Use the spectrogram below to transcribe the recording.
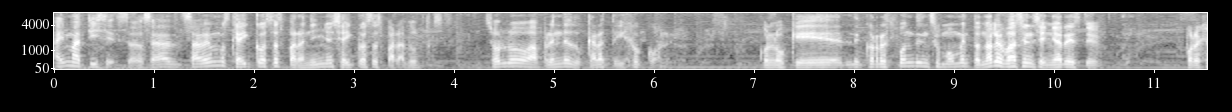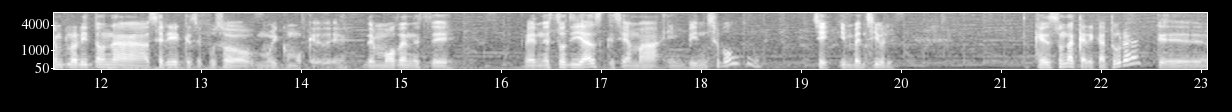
hay matices, o sea, sabemos que hay cosas para niños y hay cosas para adultos. Solo aprende a educar a tu hijo con, con lo que le corresponde en su momento. No le vas a enseñar este, por ejemplo, ahorita una serie que se puso muy como que de, de moda en este, en estos días que se llama Invincible. Sí, Invencible. Que es una caricatura que,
